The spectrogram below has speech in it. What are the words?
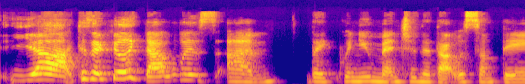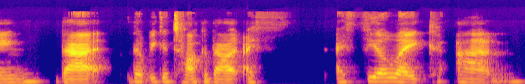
yeah, because I feel like that was um like when you mentioned that that was something that that we could talk about i i feel like um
